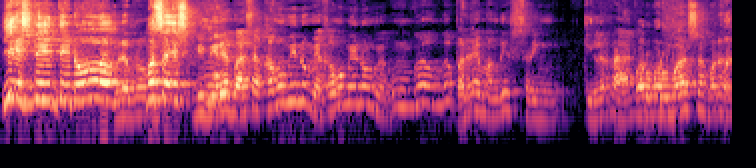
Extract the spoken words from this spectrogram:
Ya SD ente doang. Udah bro. Masa SD bibirnya basah, kamu minum ya? Kamu minum ya? Enggak, enggak. Padahal emang dia sering killeran. baru-baru basah padahal.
